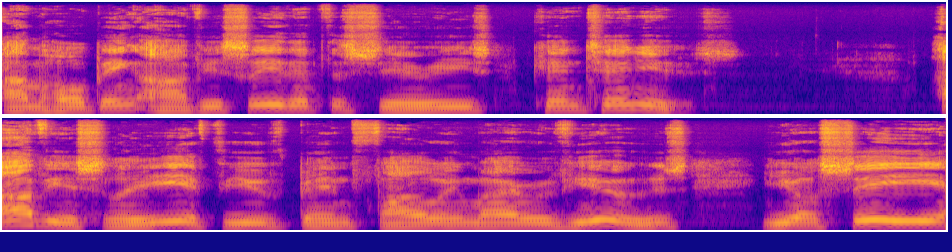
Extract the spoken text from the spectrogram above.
I'm hoping, obviously, that the series continues. Obviously, if you've been following my reviews, you'll see,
